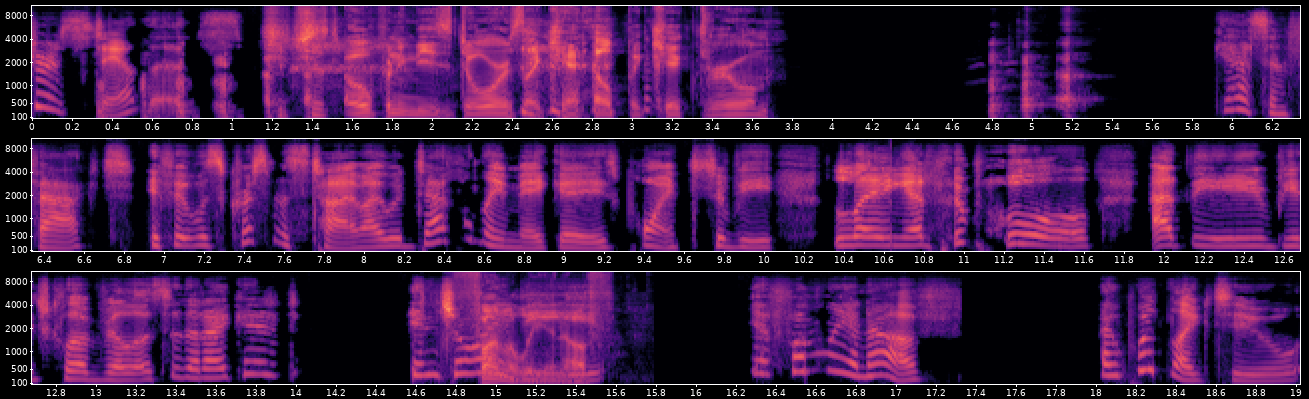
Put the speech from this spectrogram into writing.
understand this. She's just opening these doors. I can't help but kick through them. Yes, in fact, if it was Christmas time, I would definitely make a point to be laying at the pool at the Beach Club Villa so that I could enjoy. It. Funnily the- enough. yeah, funnily enough, I would like to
